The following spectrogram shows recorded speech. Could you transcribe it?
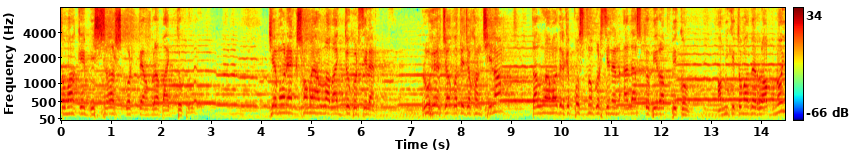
তোমাকে বিশ্বাস করতে আমরা বাধ্য করব। যেমন এক সময় আল্লাহ বাধ্য করছিলেন রুহের জগতে যখন ছিলাম তা আল্লাহ আমাদেরকে প্রশ্ন করছিলেন, আলাস্তু বিরব্বিকুম? আমি কি তোমাদের রব নই?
